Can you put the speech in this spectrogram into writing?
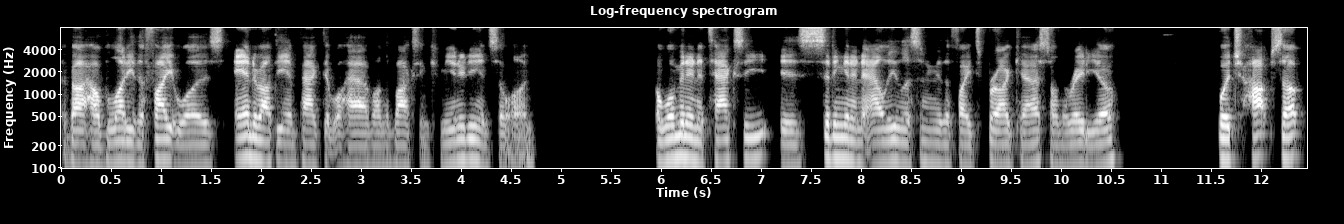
about how bloody the fight was, and about the impact it will have on the boxing community, and so on. A woman in a taxi is sitting in an alley listening to the fight's broadcast on the radio. Butch hops up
